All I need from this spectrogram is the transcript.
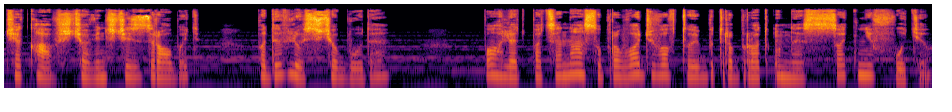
чекав, що він щось зробить. Подивлюсь, що буде. Погляд пацана супроводжував той бутерброд униз сотні футів.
